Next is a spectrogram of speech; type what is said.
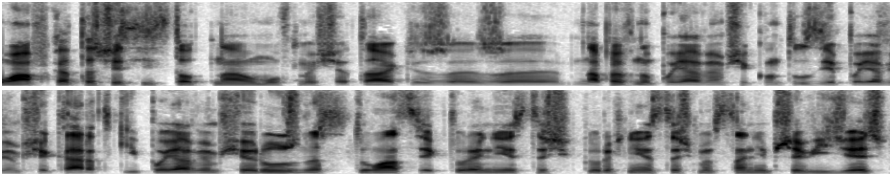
ławka też jest istotna, umówmy się, tak, że, że na pewno pojawią się kontuzje, pojawią się kartki, pojawią się różne sytuacje, które nie jesteś, których nie jesteśmy w stanie przewidzieć.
